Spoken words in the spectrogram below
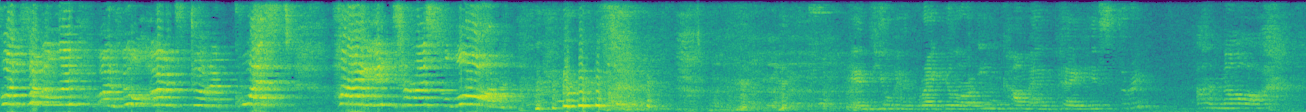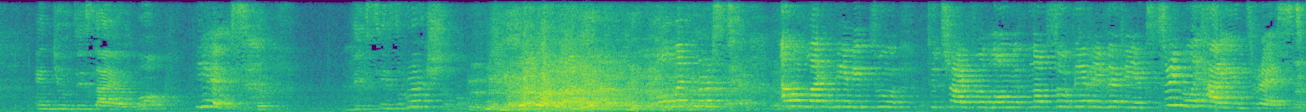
Could someone live? I feel urged to request high interest loan! and you have regular income and pay history? Uh, no. And you desire loan? Yes. This is rational. well, at first, I would like maybe to, to try for long with not so very, very extremely high interest.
